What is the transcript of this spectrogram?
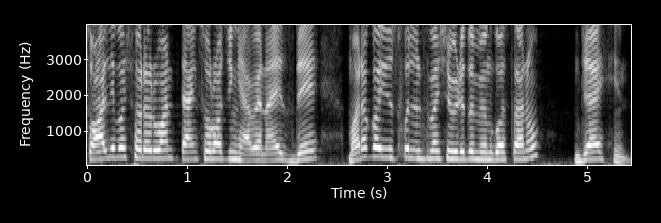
so all the best for everyone thanks for watching have a nice day మరొక యూస్ఫుల్ ఇన్ఫర్మేషన్ వీడియోతో మీ ముందుకు వస్తాను. జై హింద్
